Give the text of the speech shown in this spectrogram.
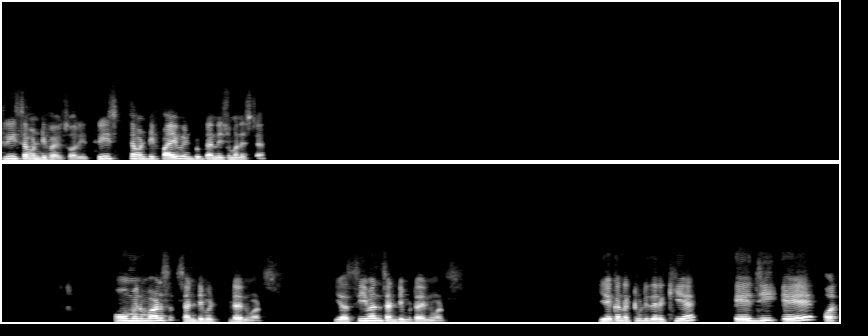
375, sorry, 375 × 10^-10. Ohm inverse centimetre inverse या सीवन सेंटीमीटर इनवर्स ये कनेक्टिविटी दे रखी है ए जी ए और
